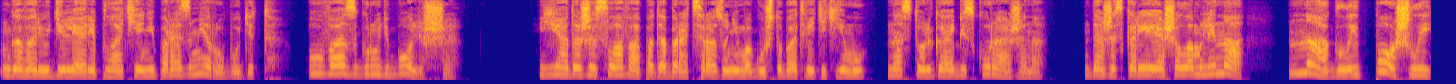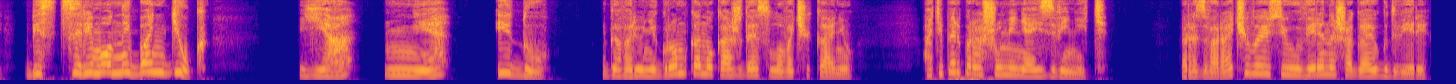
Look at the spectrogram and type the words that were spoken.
Говорю, Диляре платье не по размеру будет. У вас грудь больше. Я даже слова подобрать сразу не могу, чтобы ответить ему. Настолько обескуражена. Даже скорее ошеломлена. Наглый, пошлый, бесцеремонный бандюк. Я не иду. Говорю негромко, но каждое слово чеканю. А теперь прошу меня извинить. Разворачиваюсь и уверенно шагаю к двери.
